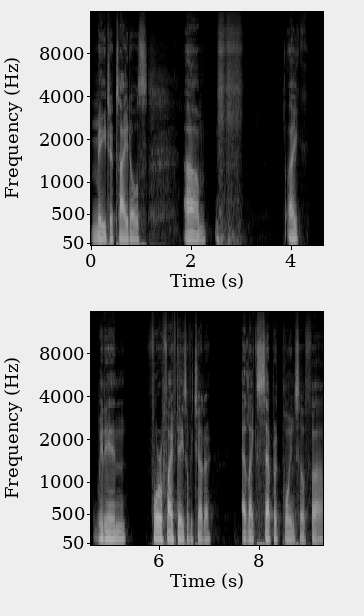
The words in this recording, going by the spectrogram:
major titles, um, like within four or five days of each other, at like separate points of uh,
